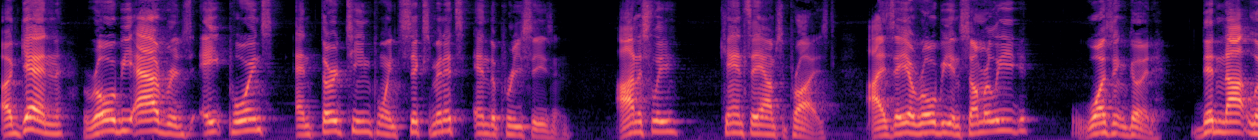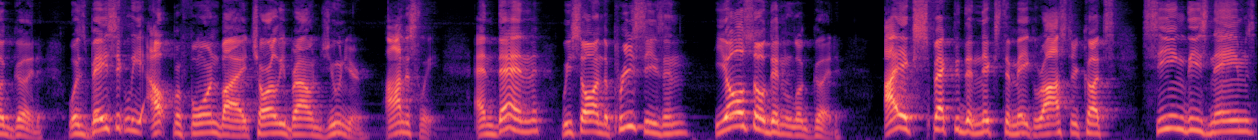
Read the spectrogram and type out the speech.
Again, Roby averaged 8 points and 13.6 minutes in the preseason. Honestly, can't say I'm surprised. Isaiah Roby in Summer League wasn't good. Did not look good. Was basically outperformed by Charlie Brown Jr., honestly. And then we saw in the preseason, he also didn't look good. I expected the Knicks to make roster cuts. Seeing these names,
